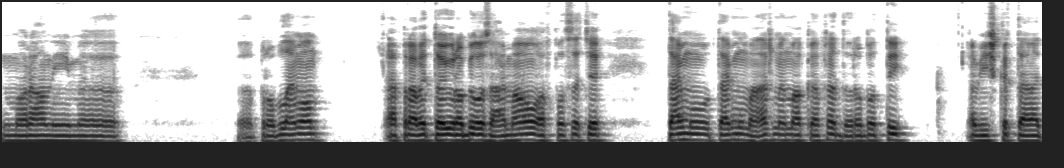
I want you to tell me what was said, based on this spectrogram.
morálnym uh, uh, problémom. A práve to ju robilo zaujímavou a v podstate tak mu, tak mu management mal kafrať do roboty a vyškrtávať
